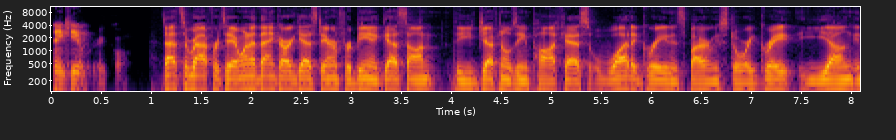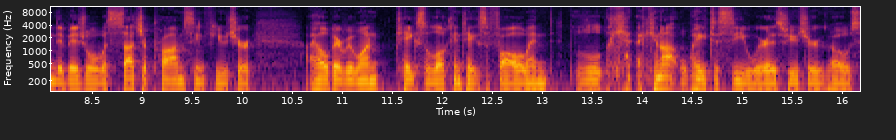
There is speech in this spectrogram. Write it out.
Thank you. Very cool. That's a wrap for today. I want to thank our guest, Aaron, for being a guest on the Jeff Knows Inc. podcast. What a great, inspiring story. Great young individual with such a promising future. I hope everyone takes a look and takes a follow, and I cannot wait to see where this future goes.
